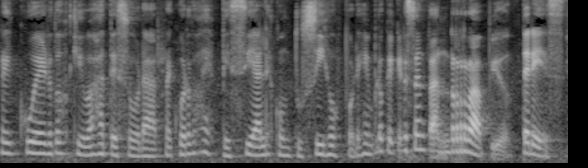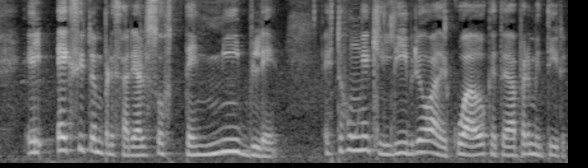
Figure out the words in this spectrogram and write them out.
recuerdos que vas a atesorar, recuerdos especiales con tus hijos, por ejemplo, que crecen tan rápido. Tres, el éxito empresarial sostenible. Esto es un equilibrio adecuado que te va a permitir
